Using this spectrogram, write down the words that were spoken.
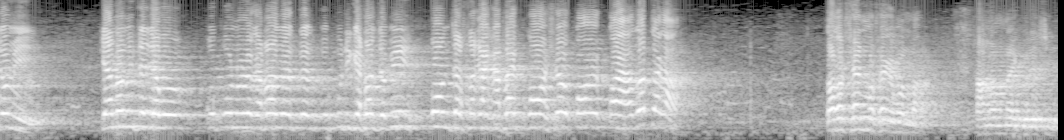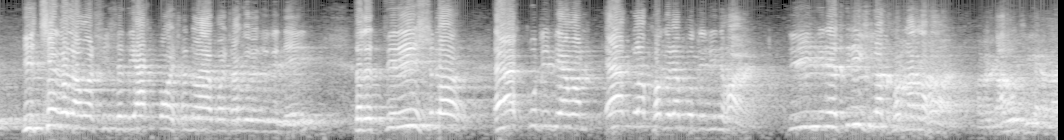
জমি কেন নিতে যাব? ও পনেরো কাঠা কুড়ি কাঠা জমি পঞ্চাশ টাকা কাঠায় কয়শো কয় কয় হাজার টাকা? তখন সেন মশাইকে বললাম আমি অন্যায় করেছি। ইচ্ছে করলে আমার দিয়ে এক পয়সা, নয় পয়সা করে যদি নেই তাহলে তিরিশ লাখ এক কোটিতে আমার এক লক্ষ করে প্রতিদিন হয়। তিরিশ দিনে ত্রিশ লক্ষ টাকা হয়। আমি কারও ঠিকানা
